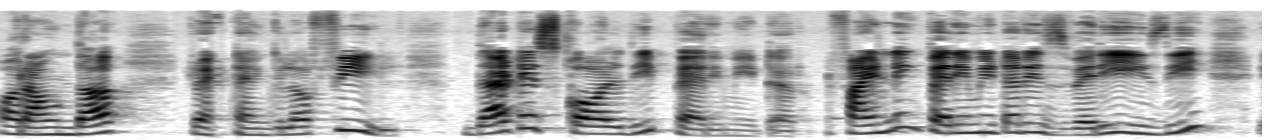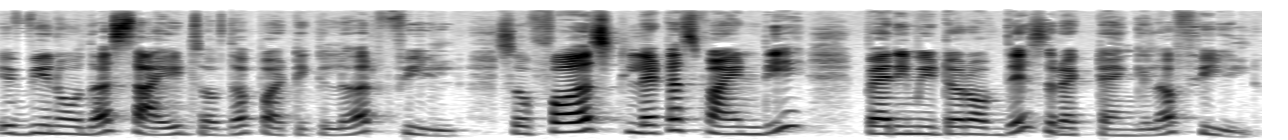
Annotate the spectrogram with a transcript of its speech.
around the rectangular field. That is called the perimeter. Finding perimeter is very easy if we know the sides of the particular field. So first let us find the perimeter of this rectangular field.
